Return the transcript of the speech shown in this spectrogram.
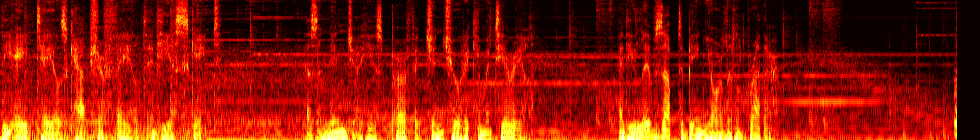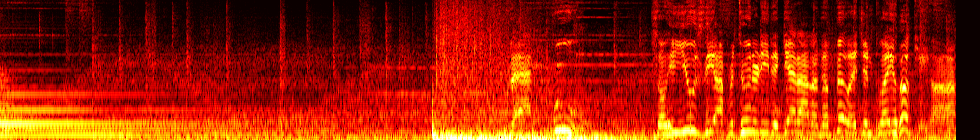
The Eight Tails capture failed and he escaped. As a ninja, he is perfect Jinchuriki material. And he lives up to being your little brother. So he used the opportunity to get out of the village and play hooky, huh?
